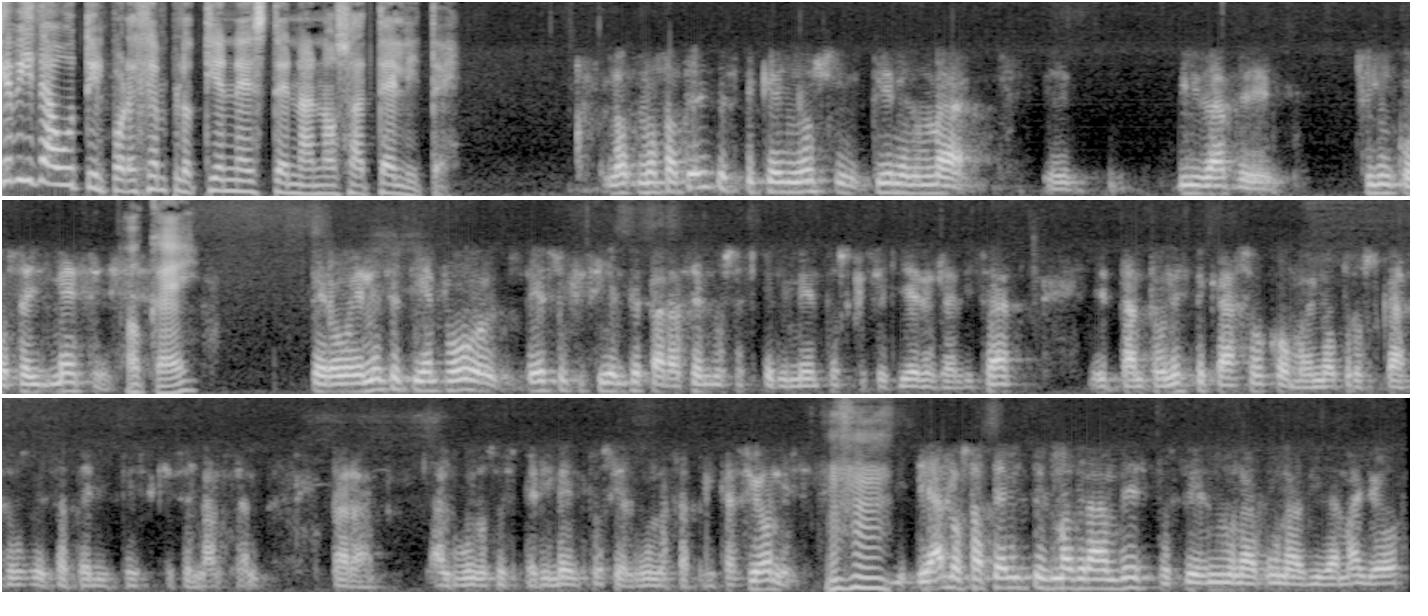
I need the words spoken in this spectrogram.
¿Qué vida útil, por ejemplo, tiene este nanosatélite? Los, los satélites pequeños tienen una eh, vida de cinco o seis meses. Okay pero en ese tiempo es suficiente para hacer los experimentos que se quieren realizar, eh, tanto en este caso como en otros casos de satélites que se lanzan para algunos experimentos y algunas aplicaciones. Uh -huh. Ya los satélites más grandes pues tienen una, una vida mayor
